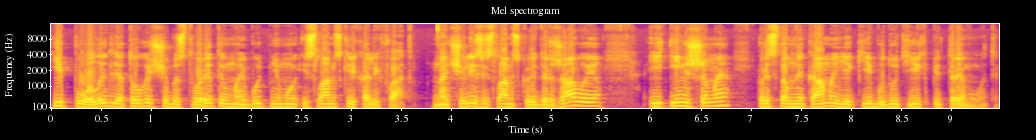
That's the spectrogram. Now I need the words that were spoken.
і поле для того, щоб створити в майбутньому ісламський халіфат на чолі з ісламською державою і іншими представниками, які будуть їх підтримувати.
